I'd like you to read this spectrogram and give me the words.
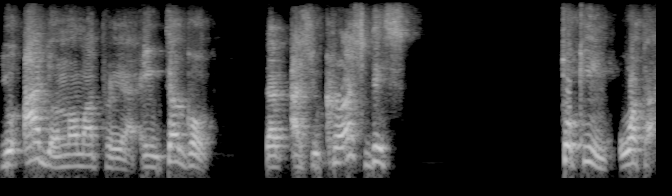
you add your normal prayer and you tell God that as you crush this token water,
